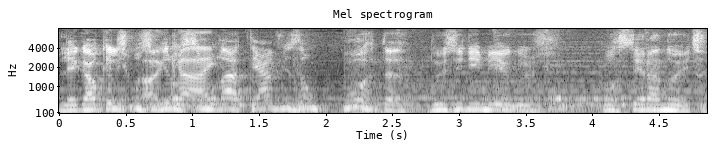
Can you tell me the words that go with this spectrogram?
Legal que eles conseguiram Ok. simular até a visão curta dos inimigos por ser à noite.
